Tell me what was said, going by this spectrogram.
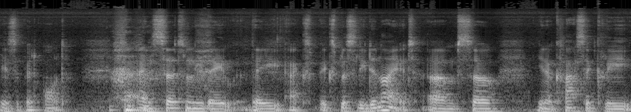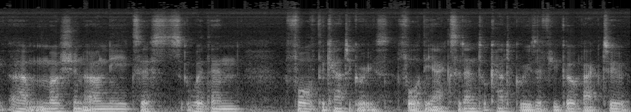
is a bit odd. and certainly they they ex- explicitly deny it. Um, so, you know, classically, um, motion only exists within four of the categories, four of the accidental categories. If you go back to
